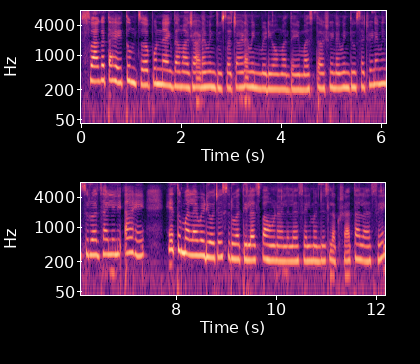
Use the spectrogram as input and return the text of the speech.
स्वागत आहे तुमचं पुन्हा एकदा माझ्या नवीन दिवसाच्या नवीन व्हिडिओमध्ये मस्त अशी नवीन दिवसाची नवीन सुरुवात झालेली आहे. हे तुम्हाला व्हिडिओच्या सुरुवातीलाच पाहून आलेलं असेल म्हणजेच लक्षात आलं असेल.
